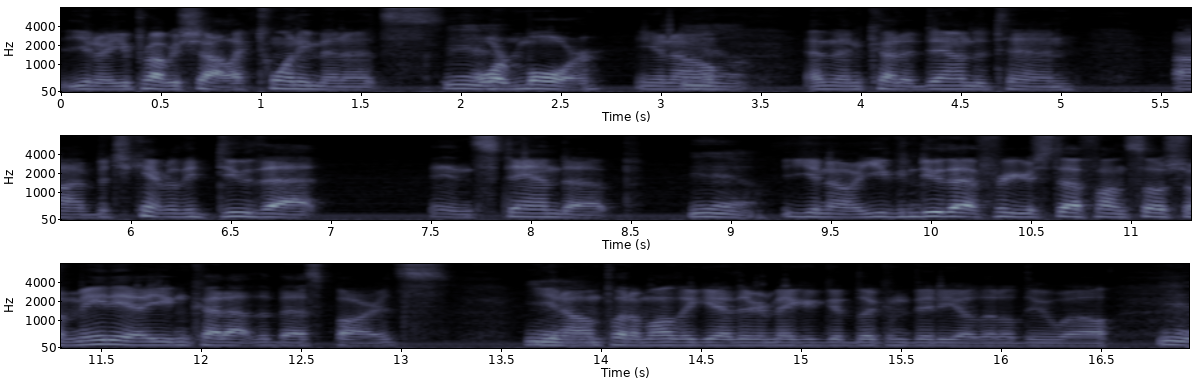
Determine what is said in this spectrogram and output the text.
you know you probably shot like 20 minutes Yeah. or more you know Yeah. and then cut it down to 10 uh, but you can't really do that in stand up Yeah. you know you can do that for your stuff on social media you can cut out the best parts Yeah. you know and put them all together and make a good looking video that'll do well Yeah.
